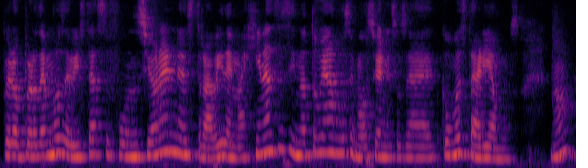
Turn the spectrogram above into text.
pero perdemos de vista su función en nuestra vida. Imagínense si no tuviéramos emociones, o sea, ¿cómo estaríamos? ¿no?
